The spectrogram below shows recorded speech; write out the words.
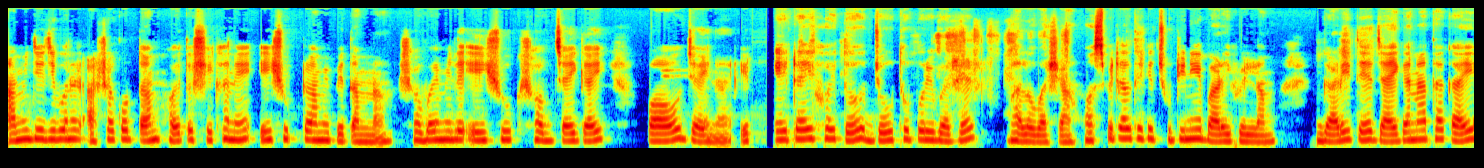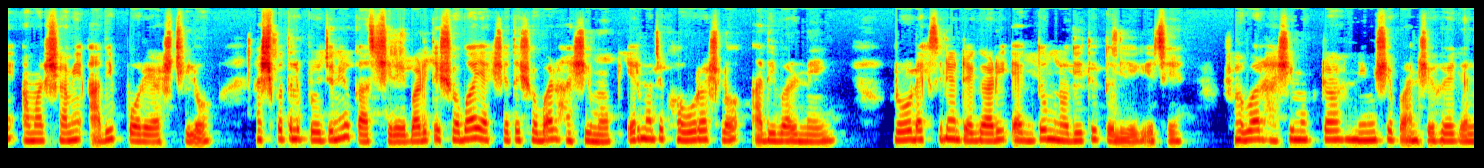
আমি যে জীবনের আশা করতাম, হয়তো সেখানে এই সুখটা আমি পেতাম না। সবাই মিলে এই সুখ সব জায়গায় পাওয়াও যায় না। এটাই হয়তো যৌথ পরিবারের ভালোবাসা। হসপিটাল থেকে ছুটি নিয়ে বাড়ি ফিরলাম। গাড়িতে জায়গা না থাকায় আমার স্বামী আদিপ পরে আসছিল। হাসপাতালে প্রয়োজনীয় কাজ সেরে বাড়িতে সবাই একসাথে সবার হাসি মুখ। এর মাঝে খবর আসলো আদিবার নেই। রোড অ্যাক্সিডেন্টে গাড়ি একদম নদীতে তলিয়ে গিয়েছে। সবার হাসি মুখটা নিমিষে পানসে হয়ে গেল।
